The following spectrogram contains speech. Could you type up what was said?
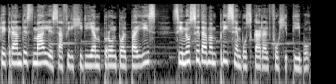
que grandes males afligirían pronto al país si no se daban prisa en buscar al fugitivo.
